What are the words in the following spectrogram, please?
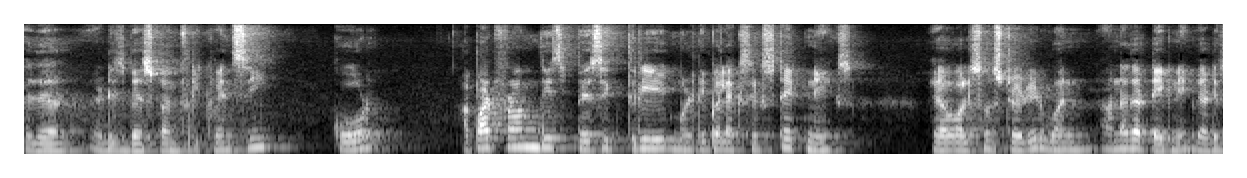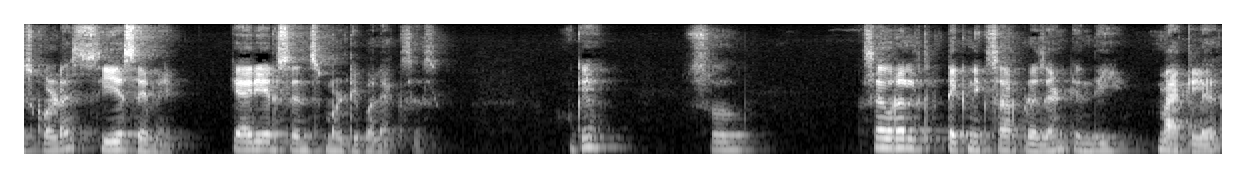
whether it is based on frequency code. Apart from these basic three multiple access techniques we have also studied one another technique that is called as CSMA carrier sense multiple access okay? So several techniques are present in the MAC layer.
